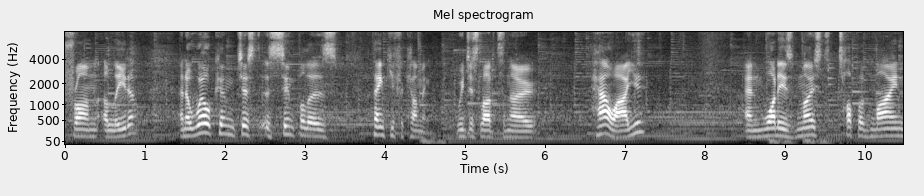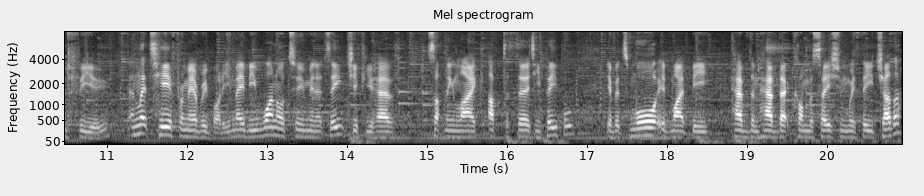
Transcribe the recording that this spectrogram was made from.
from a leader and a welcome just as simple as thank you for coming. We just love to know how are you and what is most top of mind for you and let's hear from everybody, maybe one or two minutes each if you have something like up to 30 people. If it's more, it might be have them have that conversation with each other.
